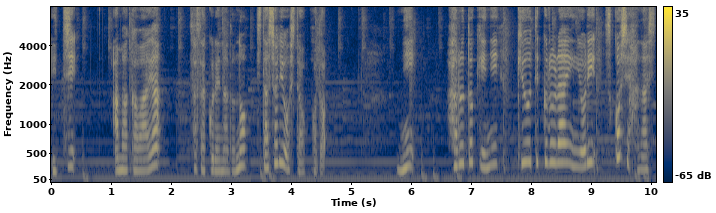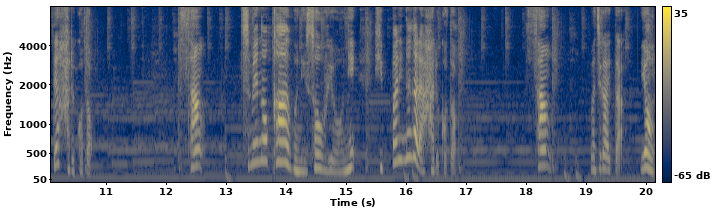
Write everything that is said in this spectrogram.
1、甘皮やささくれなどの下処理をしておくこと。2、貼るときにキューティクルラインより少し離して貼ること。3、爪のカーブに沿うように引っ張りながら貼ること。3、間違えた。4、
